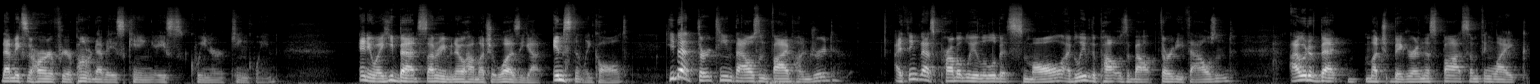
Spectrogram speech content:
that makes it harder for your opponent to have ace king, ace queen, or king queen. Anyway, he bets. I don't even know how much it was. He got instantly called. He bet 13,500. I think that's probably a little bit small. I believe the pot was about 30,000. I would have bet much bigger in this spot, something like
